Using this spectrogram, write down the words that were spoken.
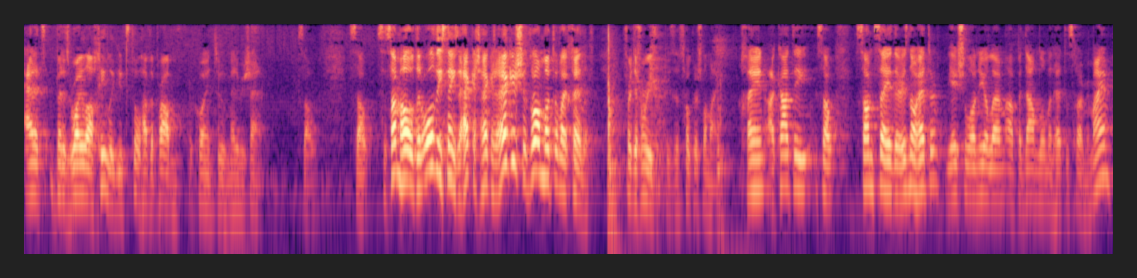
and it's but it's royal achila, you'd still have the problem according to many rishonim. So, so, so some hold that all these things, the hekesh, hekesh, hekesh, it's all mutter like chaylev for a different reason because it's hokush lamayim. Chayin akati. So some say there is no heter. Yeshul onir lem apadam lumad heter schar mimayim.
